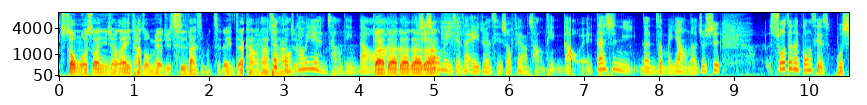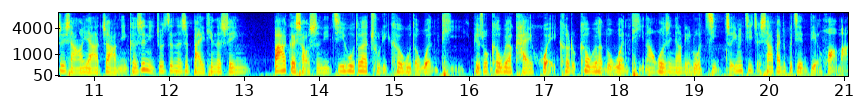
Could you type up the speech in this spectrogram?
中午说英雄，那他怎么没有去吃饭什么之类？你再看到他的时这候，他就广告业很常听到、对啊对啊对啊对啊其实我们以前在 agency 的时候非常常听到、哎，但是你能怎么样呢？就是说真的，公司也不是想要压榨你，可是你就真的是白天的声音。八个小时，你几乎都在处理客户的问题，比如说客户要开会，客客户有很多问题，然后或者是你要联络记者，因为记者下班就不接电话嘛，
